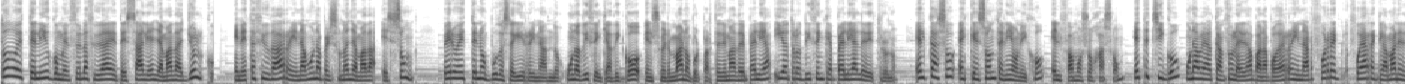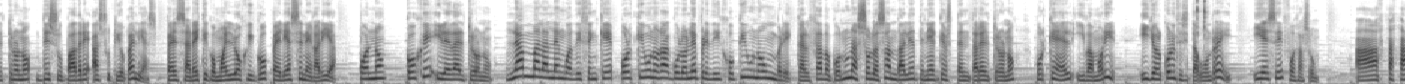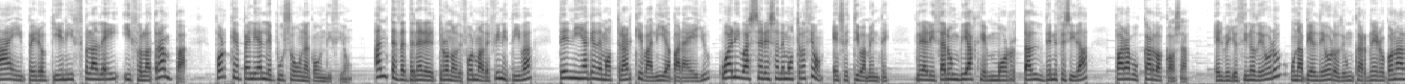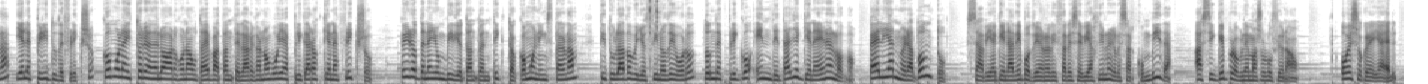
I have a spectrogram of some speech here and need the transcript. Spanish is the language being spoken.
Todo este lío comenzó en la ciudad de Tesalia llamada Yolco. En esta ciudad reinaba una persona llamada Esón, pero este no pudo seguir reinando. Unos dicen que abdicó en su hermano por parte de madre Pelia y otros dicen que Pelia le destronó. El caso es que Son tenía un hijo, el famoso Jasón. Este chico, una vez alcanzó la edad para poder reinar, fue, fue a reclamar el trono de su padre a su tío Pelias. Pensaréis que como es lógico, Pelias se negaría. Pues no, coge y le da el trono. Las malas lenguas dicen que porque un oráculo le predijo que un hombre calzado con una sola sandalia tenía que ostentar el trono porque él iba a morir y Yolko necesitaba un rey, y ese fue Jasón. ¡Ay! Pero quien hizo la ley hizo la trampa, porque Pelias le puso una condición. Antes de tener el trono de forma definitiva, tenía que demostrar que valía para ello. ¿Cuál iba a ser esa demostración? Efectivamente, realizar un viaje mortal de necesidad para buscar dos cosas. El vellocino de oro, una piel de oro de un carnero con alas, y el espíritu de Frixo. Como la historia de los argonautas es bastante larga, no voy a explicaros quién es Frixo, pero tenéis un vídeo tanto en TikTok como en Instagram titulado Bellocino de Oro, donde explico en detalle quiénes eran los dos. Pelias no era tonto, sabía que nadie podría realizar ese viaje y regresar con vida, así que problema solucionado. O eso creía él.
